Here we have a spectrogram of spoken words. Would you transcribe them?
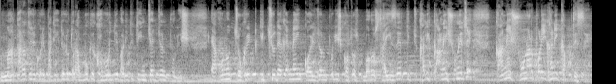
মা তাড়াতাড়ি করে পাঠিয়ে দিল, তোর আব্বুকে খবর দিয়ে বাড়িতে তিন, চারজন পুলিশ। এখনও চোখে কিচ্ছু দেখেন নাই, কয়জন পুলিশ, কত বড় সাইজের, কিচ্ছু, খালি কানে শুনেছে। কানে শোনার পরে এখানেই কাঁপতেছে।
